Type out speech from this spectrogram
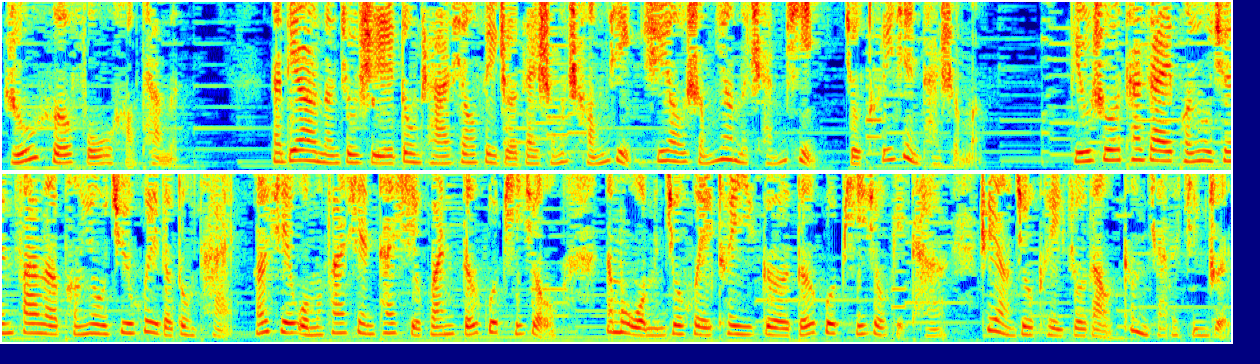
如何服务好他们。那第二呢，就是洞察消费者在什么场景需要什么样的产品，就推荐他什么。比如说，他在朋友圈发了朋友聚会的动态，而且我们发现他喜欢德国啤酒，那么我们就会推一个德国啤酒给他，这样就可以做到更加的精准。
